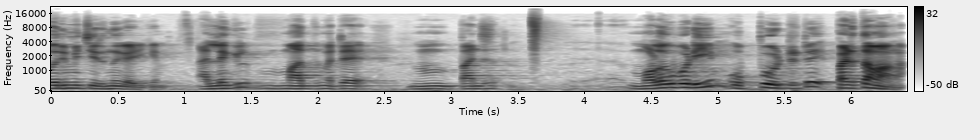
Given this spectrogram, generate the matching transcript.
ഒരുമിച്ചിരുന്ന് കഴിക്കും. അല്ലെങ്കിൽ മറ്റേ പഞ്ച മുളക് പൊടിയും ഉപ്പും ഇട്ടിട്ട് പഴുത്ത മാങ്ങ.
